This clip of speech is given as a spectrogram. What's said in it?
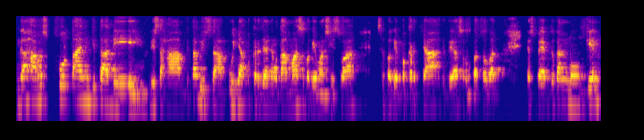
Nggak harus full time kita di di saham. Kita bisa punya pekerjaan yang utama sebagai mahasiswa, sebagai pekerja gitu ya, sobat-sobat SPM itu kan mungkin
